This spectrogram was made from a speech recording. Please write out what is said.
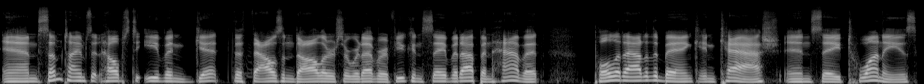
And sometimes it helps to even get the thousand dollars or whatever. If you can save it up and have it, pull it out of the bank in cash in say 20s,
